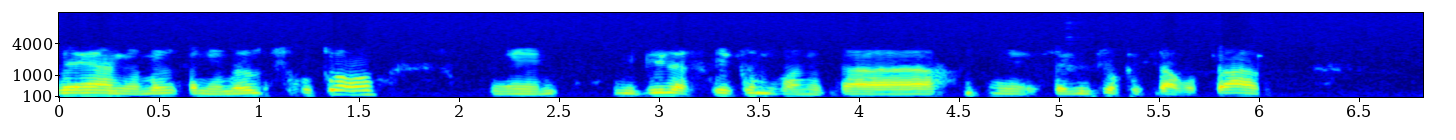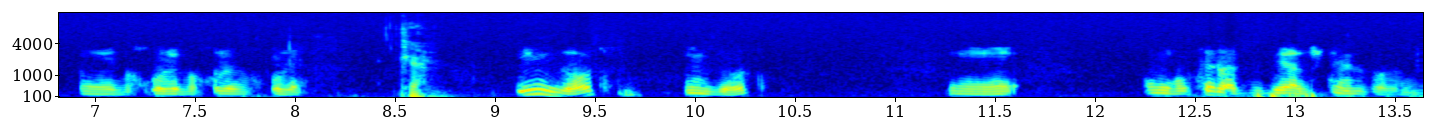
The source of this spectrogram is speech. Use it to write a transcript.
זה, אני אומר, אני אומר לזכותו, מבלי להזכיר כמובן את ההישגים שלו כשר אוצר וכולי וכולי וכולי. כן. עם זאת, עם זאת, אני רוצה להצביע על שני דברים.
